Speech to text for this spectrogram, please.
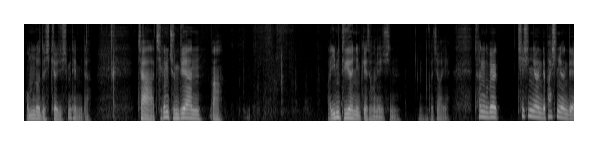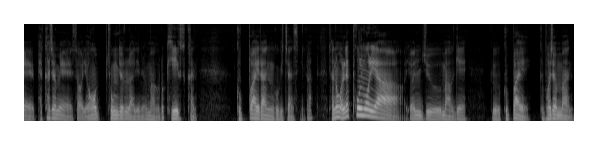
업로드 시켜주시면 됩니다. 자, 지금 준비한 아, 아 임두현님께서 보내주신 거죠. 예. 1970년대, 80년대 백화점에서 영업 종료를 알리는 음악으로 귀에 익숙한 굿바이라는 곡 있지 않습니까? 저는 원래 폴 모리아 연주 음악의 그 굿바이 그 버전만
